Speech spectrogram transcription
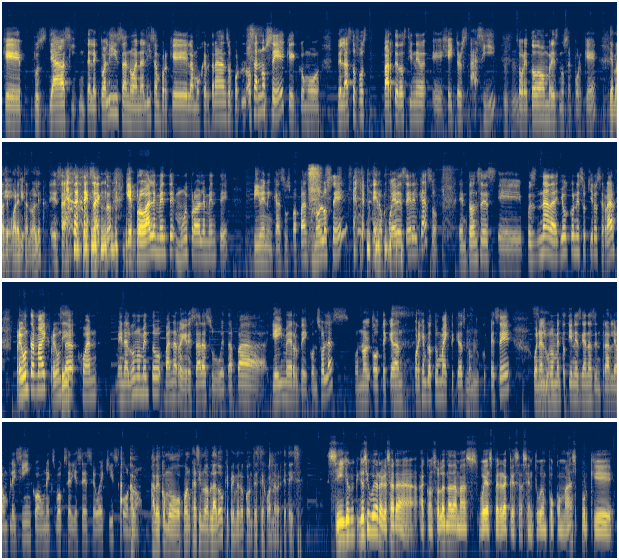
que, pues ya si intelectualizan o analizan por qué la mujer trans o por. O sea, no sé, que como The Last of Us parte 2 tiene eh, haters así, sobre todo hombres, no sé por qué. De más de 40, eh, ¿no, Alec? Exacto, que probablemente, muy probablemente, viven en casa de sus papás, no lo sé, pero puede ser el caso. Entonces, eh, pues nada, yo con eso quiero cerrar. Pregunta Mike, pregunta Juan, ¿en algún momento van a regresar a su etapa gamer de consolas? ¿O no? ¿O te quedan, por ejemplo, tú Mike, te quedas con tu PC? O en algún momento tienes ganas de entrarle a un Play 5, a un Xbox Series S o X, o no. A, ver, como Juan casi no ha hablado, que primero conteste Juan, a ver qué te dice. Sí, yo, yo sí voy a regresar a, consolas, nada más voy a esperar a que se acentúe un poco más, porque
